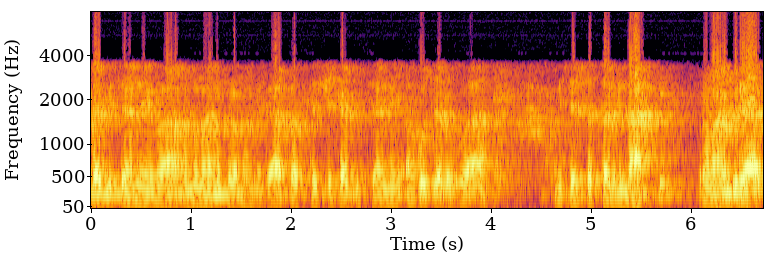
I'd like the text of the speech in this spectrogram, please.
का विषय नहीं हुआ, अनुमान प्रमाण का, प्रत्यक्ष का विषय नहीं, अगोचर हुआ, विशेष तरिनास्ती प्रमाण विराट,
